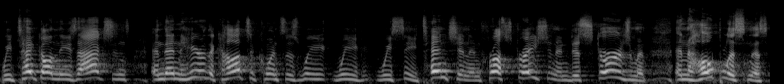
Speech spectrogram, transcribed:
we take on these actions, and then here are the consequences we, we, we see tension and frustration and discouragement and hopelessness.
